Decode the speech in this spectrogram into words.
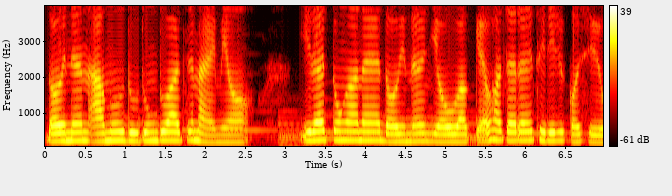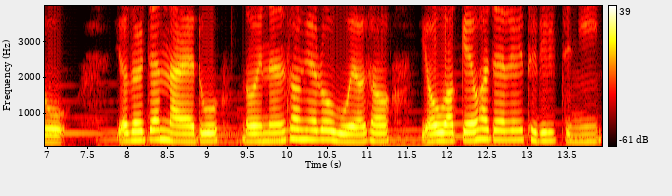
너희는 아무 노동도 하지 말며 이래 동안에 너희는 여호와께 화제를 드릴 것이요 여덟째 날에도 너희는 성회로 모여서 여호와께 화제를 드릴지니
